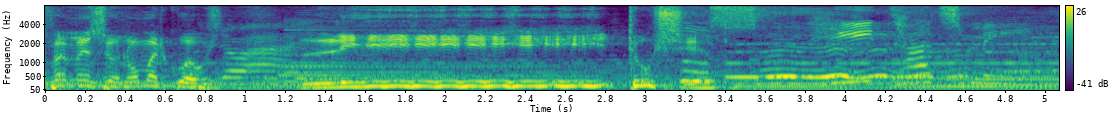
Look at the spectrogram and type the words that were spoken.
Fais mes genoux, mettre quoi, oui. He touched me.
